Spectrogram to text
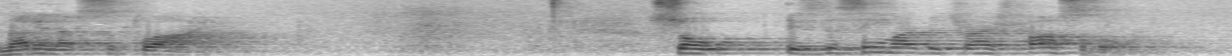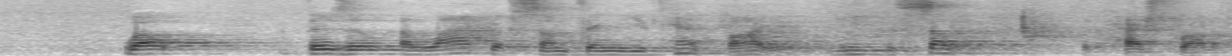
not enough supply. So, is the same arbitrage possible? Well, there's a, a, lack of something, you can't buy it. You need to sell it, the cash product.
